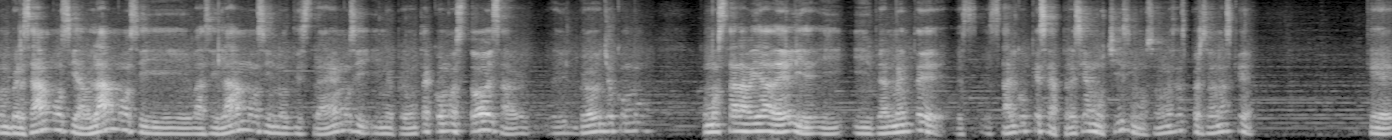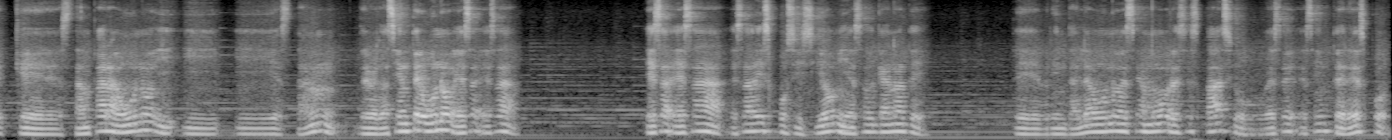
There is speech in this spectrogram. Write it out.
conversamos y hablamos y vacilamos y nos distraemos y, me pregunta cómo estoy. Y veo yo cómo, cómo está la vida de él y, realmente es, algo que se aprecia muchísimo. Son esas personas que, que, están para uno y, están, de verdad siente uno esa, esa, esa, esa, disposición y esas ganas de, de, brindarle a uno ese amor, ese espacio, ese, ese interés por,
